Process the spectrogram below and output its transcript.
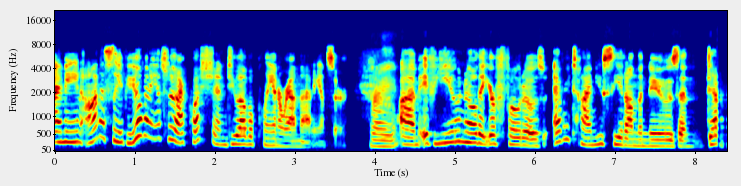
I mean, honestly, if you have an answer to that question, do you have a plan around that answer? Right. Um, if you know that your photos, every time you see it on the news and de-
